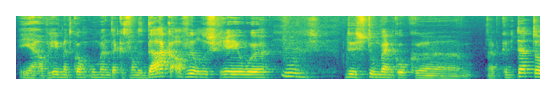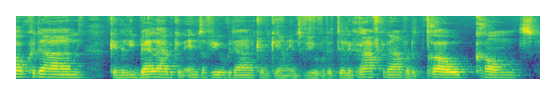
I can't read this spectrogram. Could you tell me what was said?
ja, op een gegeven moment kwam het moment dat ik het van de daken af wilde schreeuwen. Dus toen ben ik ook, eh, heb ik een TED-talk gedaan. In de Libelle heb ik een interview gedaan. Ik heb een keer een interview voor de Telegraaf gedaan, voor de Trouwkrant.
